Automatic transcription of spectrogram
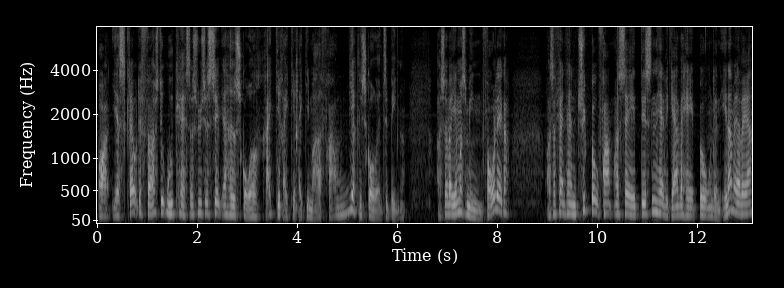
Og jeg skrev det første udkast, og synes jeg selv, jeg havde skåret rigtig, rigtig, rigtig meget fra, og virkelig skåret ind til benet. Og så var jeg hjemme hos min forlægger, og så fandt han en tyk bog frem og sagde, det er sådan her, vi gerne vil have bogen, den ender med at være,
